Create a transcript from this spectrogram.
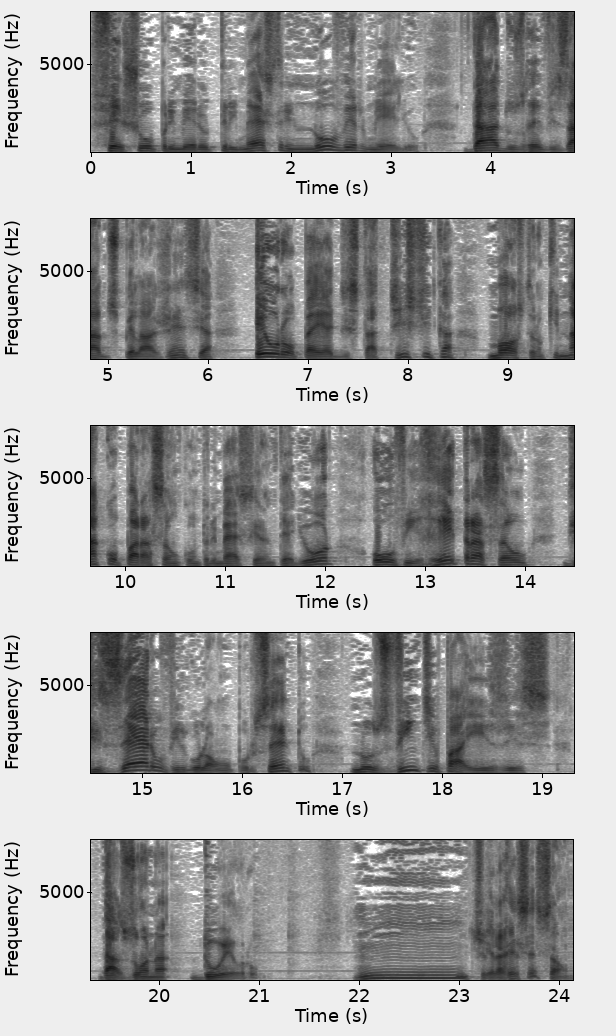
fechou o primeiro trimestre no vermelho. Dados revisados pela Agência Europeia de Estatística mostram que, na comparação com o trimestre anterior, houve retração de 0,1% nos 20 países da zona do euro. Hum, isso era recessão.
